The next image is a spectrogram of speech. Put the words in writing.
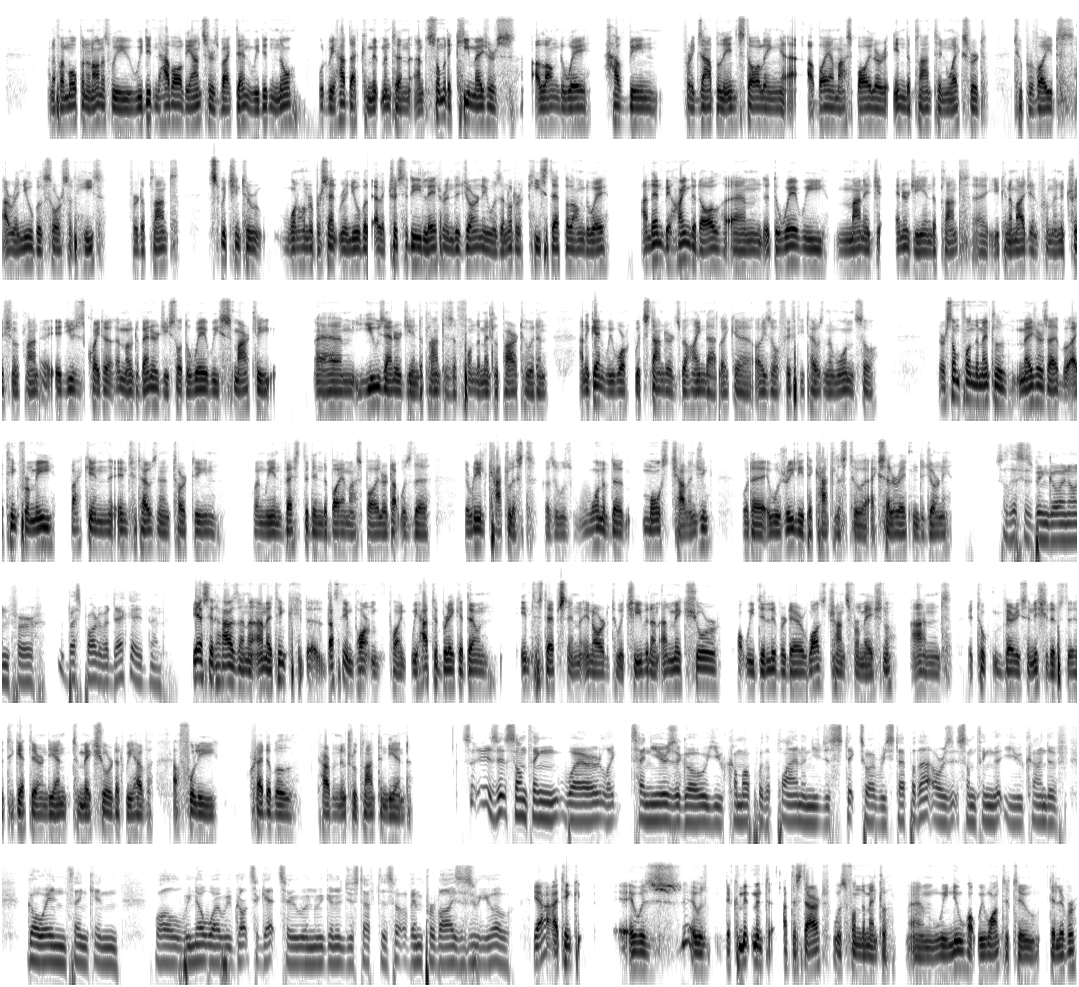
And if I'm open and honest, we, we didn't have all the answers back then. We didn't know, but we had that commitment. And, and some of the key measures along the way have been, for example, installing a, a biomass boiler in the plant in Wexford to provide a renewable source of heat for the plant. Switching to 100% renewable electricity later in the journey was another key step along the way. And then behind it all, um, the way we manage energy in the plant, uh, you can imagine from a nutritional plant, it uses quite an amount of energy. So the way we smartly um, use energy in the plant is a fundamental part to it. And and again, we work with standards behind that, like uh, ISO 50001. So there are some fundamental measures. I, I think for me, back in in 2013, when we invested in the biomass boiler, that was the the real catalyst because it was one of the most challenging, but uh, it was really the catalyst to accelerating the journey. So this has been going on for the best part of a decade, then. Yes, it has, and and I think that's the important point. We had to break it down into steps in, in order to achieve it and, and make sure what we delivered there was transformational. And it took various initiatives to, to get there in the end to make sure that we have a fully credible carbon neutral plant in the end. So is it something where like 10 years ago you come up with a plan and you just stick to every step of that or is it something that you kind of go in thinking well we know where we've got to get to and we're going to just have to sort of improvise as we go? Yeah, I think it was it was the commitment at the start was fundamental. Um, we knew what we wanted to deliver,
